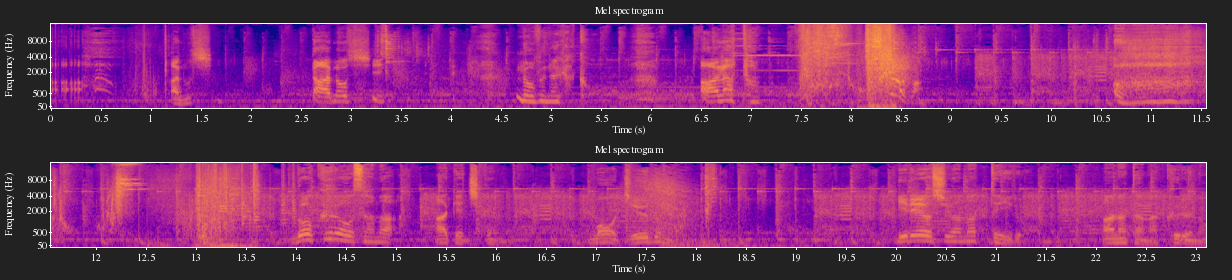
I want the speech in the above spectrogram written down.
あ楽しい。楽しい。信長公あなた。ご苦労様明智君。もう十分だ。秀吉は待っている。あなたが来るのを。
